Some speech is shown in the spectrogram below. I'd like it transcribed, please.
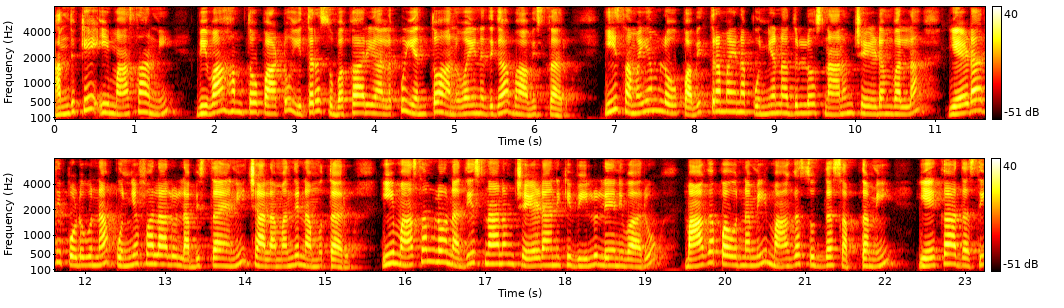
అందుకే ఈ మాసాన్ని వివాహంతో పాటు ఇతర శుభకార్యాలకు ఎంతో అనువైనదిగా భావిస్తారు. ఈ సమయంలో పవిత్రమైన పుణ్యనదుల్లో స్నానం చేయడం వల్ల ఏడాది పొడవునా పుణ్యఫలాలు లభిస్తాయని చాలామంది నమ్ముతారు. ఈ మాసంలో నదీ స్నానం చేయడానికి వీలు లేని వారు మాఘ పౌర్ణమి మాఘశుద్ధ సప్తమి ఏకాదశి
